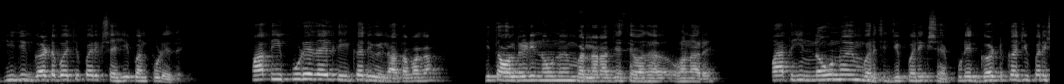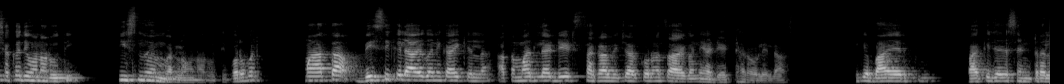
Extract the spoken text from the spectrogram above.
ही जी गट बची परीक्षा ही पण पुढे जाईल. मग आता ही पुढे जाईल ती कधी होईल? आता बघा इथं ऑलरेडी नऊ नोव्हेंबरला राज्यसेवा झा- होणार आहे. मग आता ही नऊ नोव्हेंबरची जी परीक्षा आहे पुढे गट कची परीक्षा कधी होणार होती? तीस नोव्हेंबरला होणार होती बरोबर? मग आता बेसिकली आयोगाने काय केलं? आता मधल्या डेट सगळा विचार करूनच आयोगाने ह्या डेट ठरवलेला असतो. ठीक आहे बाहेर बाकीच्या ज्या सेंट्रल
